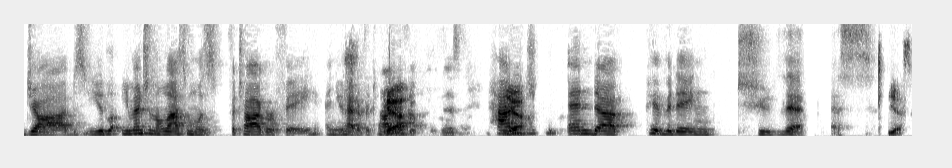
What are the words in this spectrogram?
jobs? You you mentioned the last one was photography, and you had a photography yeah. business. How yeah. did you end up pivoting to this? Yes.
